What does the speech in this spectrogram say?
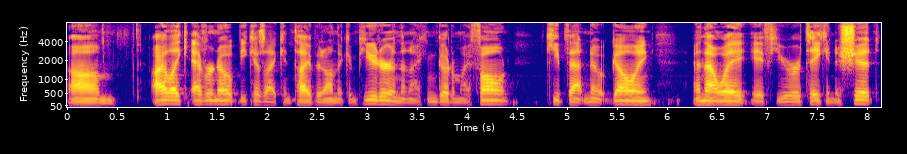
Um, I like Evernote because I can type it on the computer and then I can go to my phone, keep that note going. And that way, if you're taking a shit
